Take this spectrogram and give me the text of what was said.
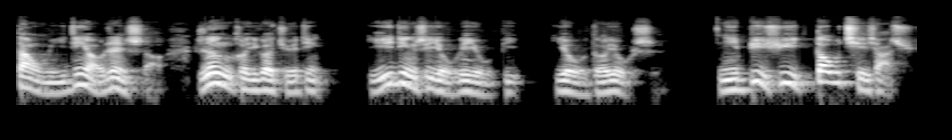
但我们一定要认识到，任何一个决定一定是有利有弊、有得有失。你必须一刀切下去。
